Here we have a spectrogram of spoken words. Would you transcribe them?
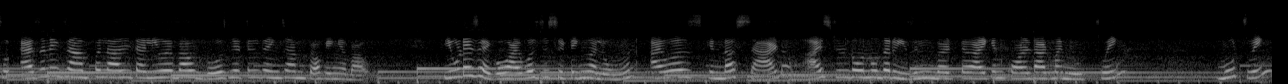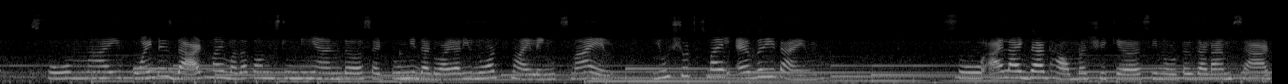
So as an example i'll tell you about those little things i'm talking about. Few days ago i was just sitting alone. I was kinda sad. I still don't know the reason but uh, i can call that my mood swing. Mood swing so my point is that my mother comes to me and uh, said to me that why are you not smiling? Smile. You should smile every time. So i like that how much she cares. She noticed that i'm sad.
